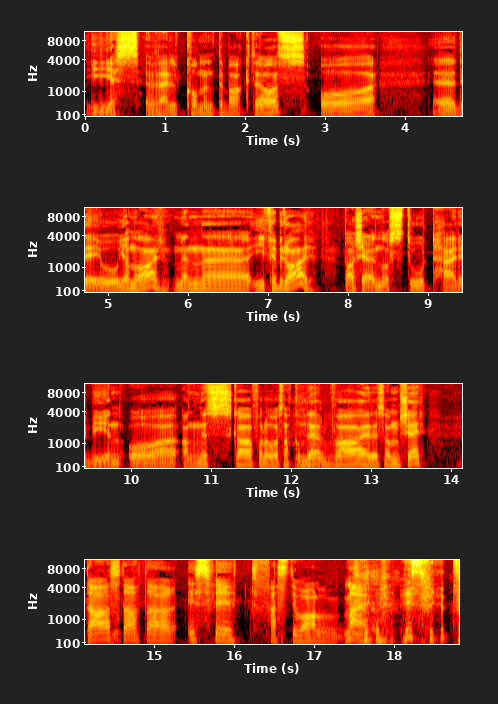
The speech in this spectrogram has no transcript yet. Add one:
Yes, velkommen tilbake til oss. Og eh, det er jo januar, men eh, i februar da skjer det noe stort her i byen. Og Agnes skal få lov å snakke om det. Hva er det som skjer? Da starter Isfit-festivalen Nei, Isfit.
